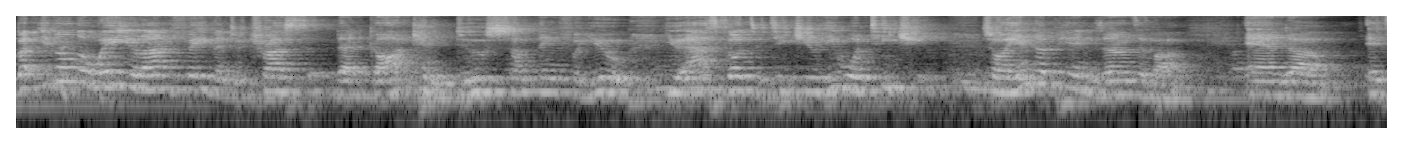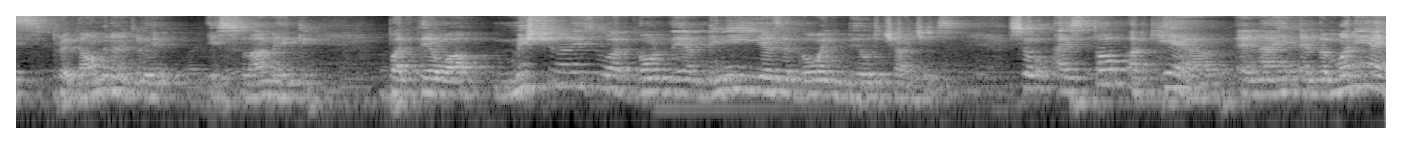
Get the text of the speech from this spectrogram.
But you know the way you learn faith and to trust that God can do something for you. You ask God to teach you, He will teach you. So I end up here in Zanzibar, and uh, it's predominantly Islamic, but there were missionaries who had gone there many years ago and built churches. So I stopped a cab, and I and the money I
